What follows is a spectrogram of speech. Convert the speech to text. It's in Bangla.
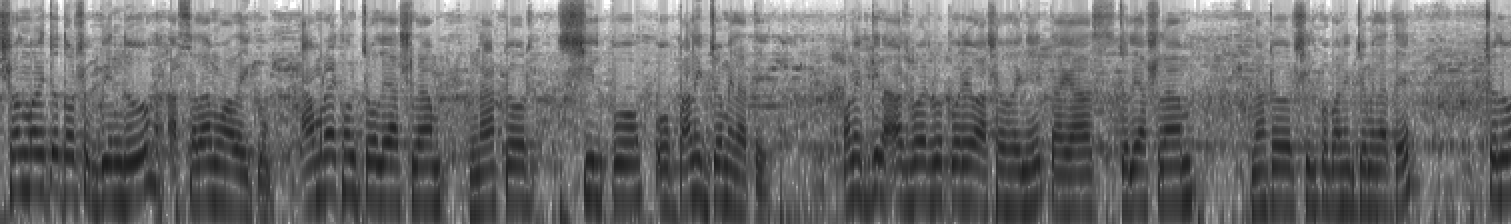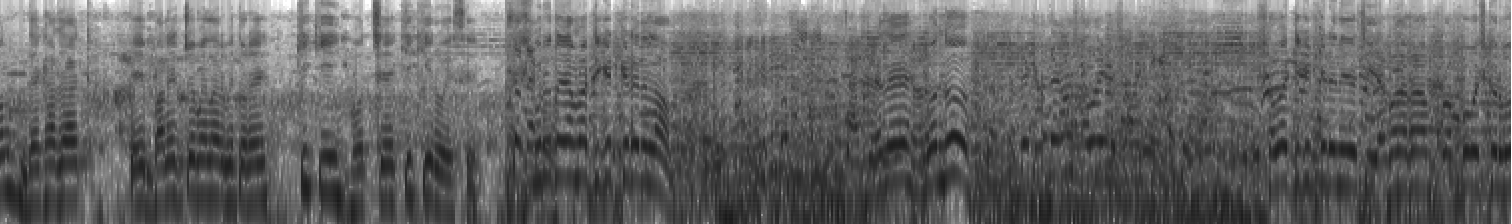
সম্মানিত দর্শক বিন্দু আসসালামু আলাইকুম। আমরা এখন চলে আসলাম নাটোর শিল্প ও বাণিজ্য মেলাতে। অনেকদিন আসব আসব করেও আসা হয়নি, তাই আজ চলে আসলাম নাটোর শিল্প বাণিজ্য মেলাতে। চলুন দেখা যাক এই বাণিজ্য মেলার ভিতরে কি কি হচ্ছে, কি কি রয়েছে। শুরুতে আমরা টিকিট কেটে নিলাম। বন্ধু। সবাই টিকিট কেটে নিয়েছি। এখন এখন আমরা প্রবেশ করব।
